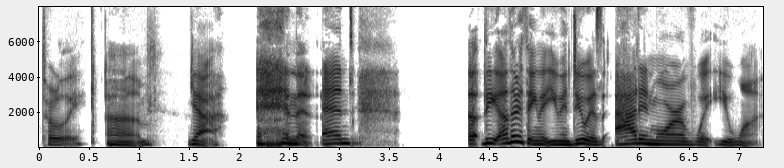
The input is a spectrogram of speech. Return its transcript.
Totally. Um, yeah, and, and then and uh, the other thing that you can do is add in more of what you want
